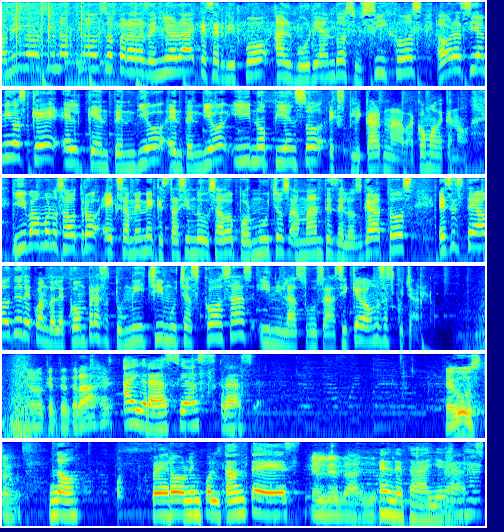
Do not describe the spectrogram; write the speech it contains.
Amigos, un aplauso para la señora que se rifó albureando a sus hijos. Ahora sí, amigos, que el que entendió, entendió y no pienso explicar nada. ¿Cómo de que no? Y vámonos a otro exameme que está siendo usado por muchos amantes de los gatos. Es este audio de cuando le compras a tu Michi muchas cosas y ni las usa. Así que vamos a escucharlo. Mira lo que te traje. Ay, gracias, gracias. ¿Te gustan? No, pero lo importante es El detalle. el detalle, gracias.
